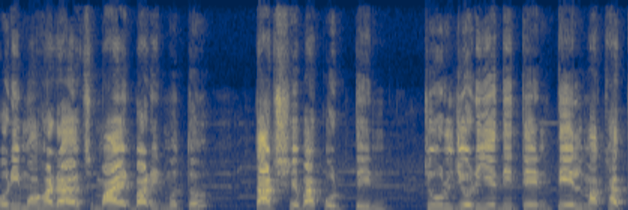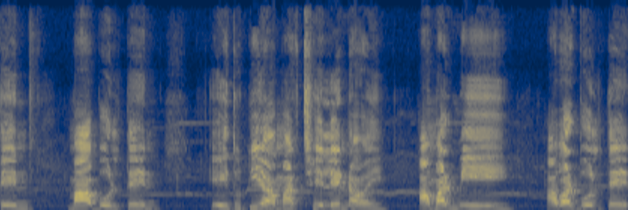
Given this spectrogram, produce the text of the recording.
হরি মহারাজ মায়ের বাড়ির মতো তার সেবা করতেন। চুল জড়িয়ে দিতেন, তেল মাখাতেন। মা বলতেন, এই দুটি আমার ছেলে নয়, আমার মেয়ে। আবার বলতেন,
